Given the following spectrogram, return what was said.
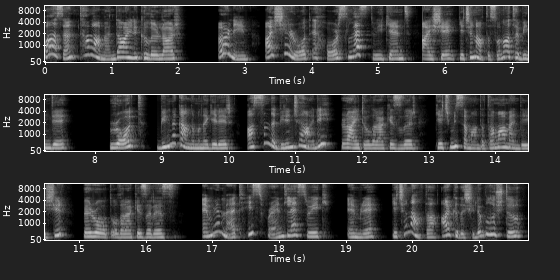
Bazen tamamen de aynı kalırlar. Örneğin Ayşe rode a horse last weekend. Ayşe geçen hafta sonu ata bindi. Rode binmek anlamına gelir. Aslında birinci hali ride olarak yazılır. Geçmiş zamanda tamamen değişir ve rode olarak yazarız. Emre met his friend last week. Emre geçen hafta arkadaşıyla buluştu.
